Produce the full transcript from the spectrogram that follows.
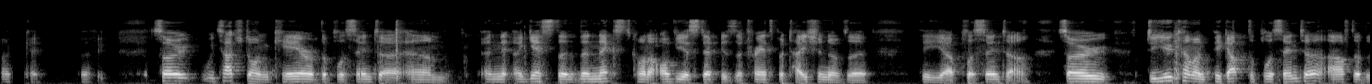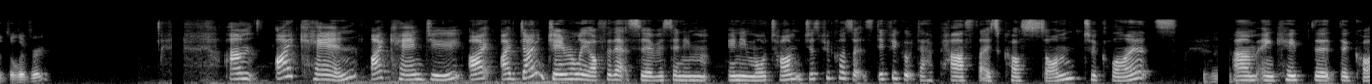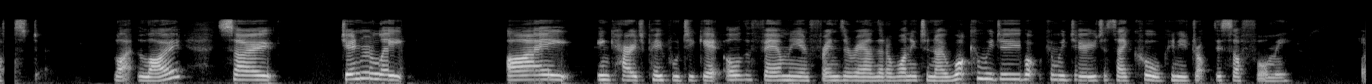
Okay, perfect. So we touched on care of the placenta, um, and I guess the the next kind of obvious step is the transportation of the the uh, placenta. So do you come and pick up the placenta after the delivery? Um, I can, I can do. I, I don't generally offer that service any any more time, just because it's difficult to pass those costs on to clients, um, and keep the the cost like low. So generally, I encourage people to get all the family and friends around that are wanting to know what can we do, what can we do to say, cool, can you drop this off for me?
